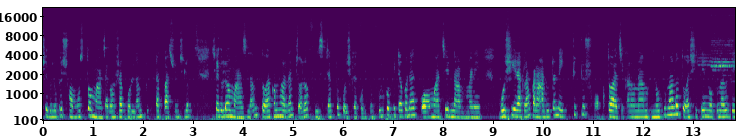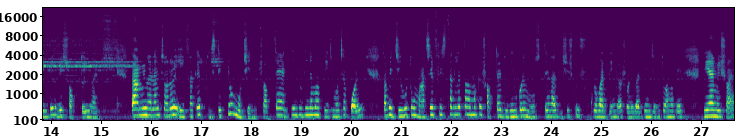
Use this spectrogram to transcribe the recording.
সেগুলোকে সমস্ত মাজা ঘষা করলাম, টুকটাক বাসন ছিল সেগুলো মাজলাম। তো এখন ভাবলাম, চলো ফ্রিজটা একটু পরিষ্কার করি। তো ফুলকপিটা কোনো কম আছে না মানে বসিয়ে রাখলাম, কারণ আলুটা না একটু একটু শক্ত আছে কারণ নতুন আলু তো, আর শীতের নতুন আলু দেখবে বেশ শক্তই হয়। তা আমি ভাবলাম, চলো এই ফাঁকে ফ্রিজটা একটু মুছে নিই। সপ্তাহে একদিন দুদিন আমার ফ্রিজ মোছা পড়েই। তবে যেহেতু মাছের ফ্রিজ থাকলে তো আমাকে সপ্তাহে দুদিন করে মুছতে হয়, বিশেষ করে শুক্রবার দিন কারণ শনিবার দিন যেহেতু আমাদের নিরামিষ হয়।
